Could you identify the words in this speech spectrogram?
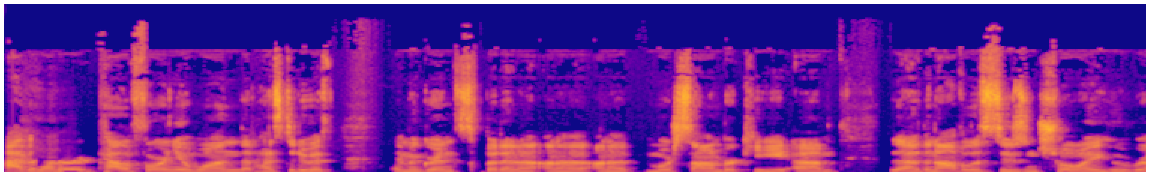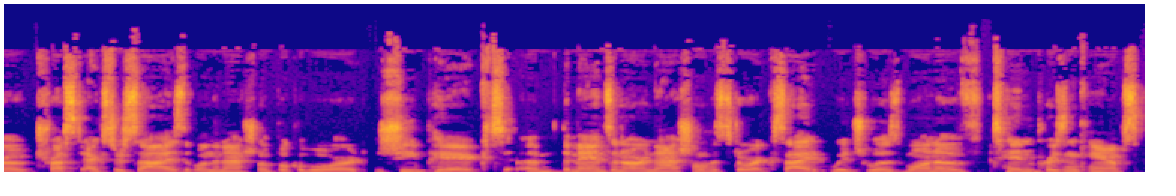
I have another California one that has to do with immigrants, but a, on a on a more somber key. Um, uh, the novelist Susan Choi, who wrote Trust Exercise, that won the National Book Award, she picked um, the Manzanar National Historic Site, which was one of 10 prison camps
